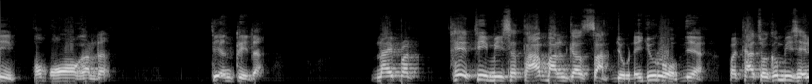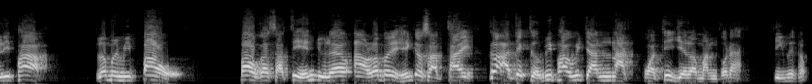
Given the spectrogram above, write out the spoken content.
นี่พอๆกันนะที่อังกฤษอะในประเทศที่มีสถาบันกษัตริย์อยู่ในยุโรปเนี่ย ประชาชนเขามีเสรีภาพ แล้วมันมีเป้า เป้ากษัตริย์ที่เห็นอยู่แล้วอ้าวแล้วไปเห็นกษัตริย์ไทย ก็อาจจะเกิดวิพากษ์วิจารณ์หนักกว่าที่เยอรมันก็ได้ จริงไหมครับ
